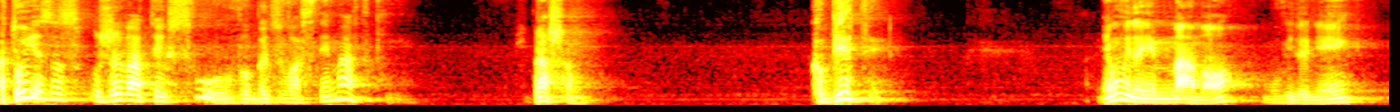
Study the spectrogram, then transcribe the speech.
A tu Jezus używa tych słów wobec własnej matki. Przepraszam. Kobiety. Nie mówi do niej mamo, mówi do niej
